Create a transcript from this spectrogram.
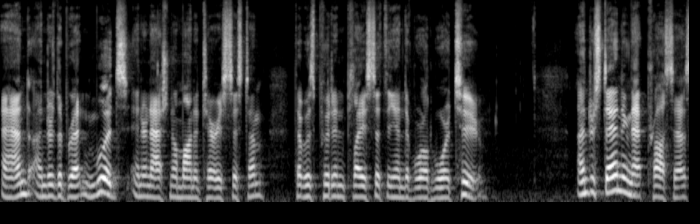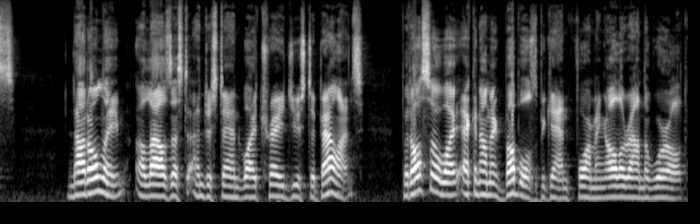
and under the Bretton Woods international monetary system that was put in place at the end of World War II. Understanding that process not only allows us to understand why trade used to balance, but also why economic bubbles began forming all around the world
